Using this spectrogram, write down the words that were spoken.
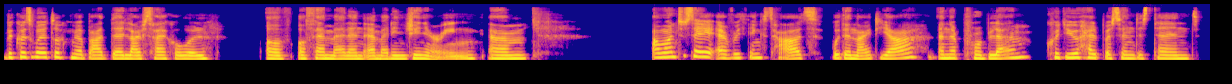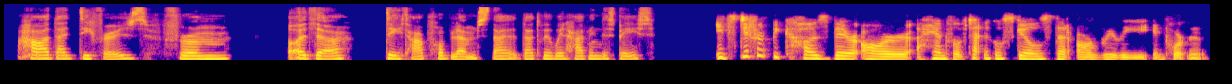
Because we're talking about the life cycle of, of ML and ML engineering, um, I want to say everything starts with an idea and a problem. Could you help us understand how that differs from other data problems that, that we will have in the space? It's different because there are a handful of technical skills that are really important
